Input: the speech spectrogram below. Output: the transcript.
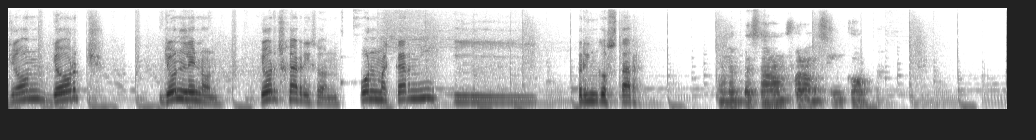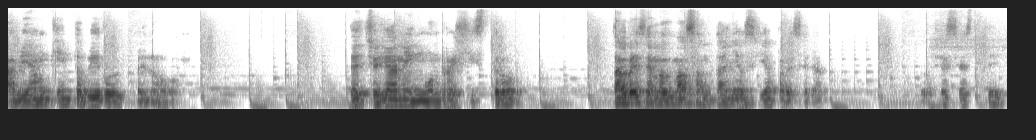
John, George, John Lennon, George Harrison, Paul McCartney y Ringo Starr. Cuando empezaron fueron cinco. Había un quinto Beatle, pero de hecho ya ningún registro. Tal vez en los más antaños sí aparecerá. es este.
